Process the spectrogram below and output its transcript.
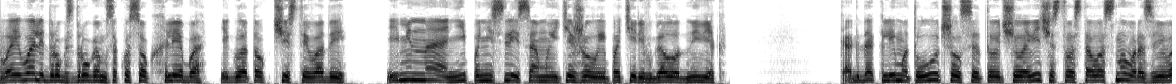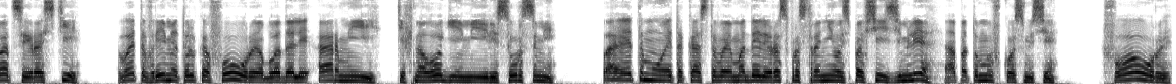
воевали друг с другом за кусок хлеба и глоток чистой воды. Именно они понесли самые тяжелые потери в голодный век. Когда климат улучшился, то человечество стало снова развиваться и расти. В это время только фоуры обладали армией, технологиями и ресурсами. Поэтому эта кастовая модель распространилась по всей Земле, а потом и в космосе. Фоуры,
